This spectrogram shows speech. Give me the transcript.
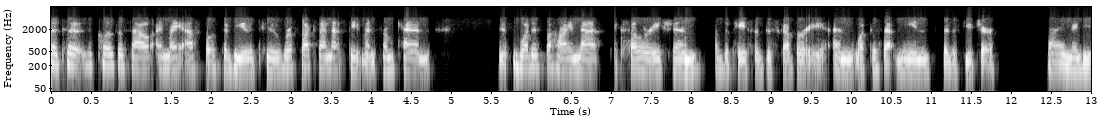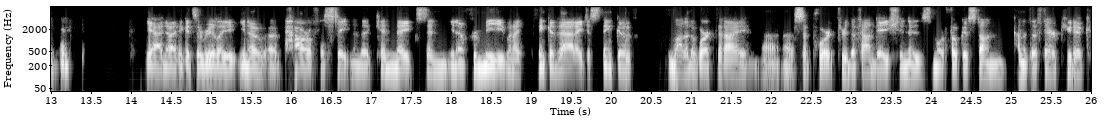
So to, to, close us out, I might ask both of you to reflect on that statement from Ken. What is behind that acceleration of the pace of discovery, and what does that mean for the future? Brian, maybe you first. Yeah, no, I think it's a really, you know, a powerful statement that Ken makes. And, you know, for me, when I think of that, I just think of a lot of the work that I uh, uh support through the foundation is more focused on kind of the therapeutic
